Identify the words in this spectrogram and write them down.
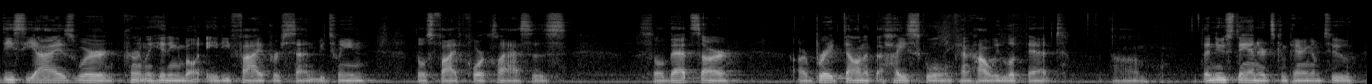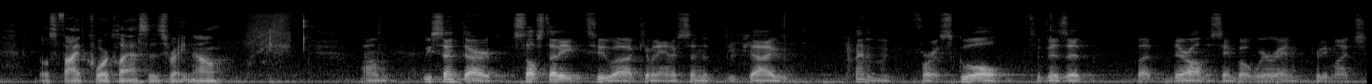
DCIs, we're currently hitting about 85% between those five core classes. So that's our, our breakdown at the high school and kind of how we looked at um, the new standards, comparing them to those five core classes right now. We sent our self-study to uh, Kevin Anderson at DPI, to look for a school to visit, but they're all in the same boat we're in, pretty much.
